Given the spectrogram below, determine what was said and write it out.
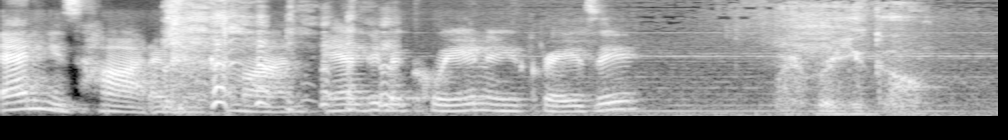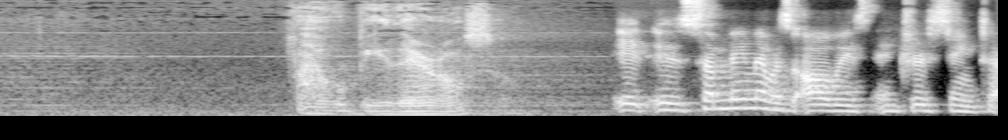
And he's hot. I mean, come on. Andy McQueen, are you crazy? Wherever you go, I will be there also. it is something that was always interesting to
